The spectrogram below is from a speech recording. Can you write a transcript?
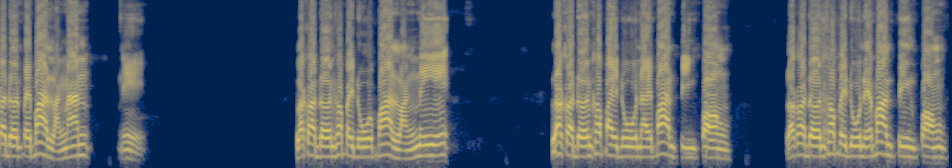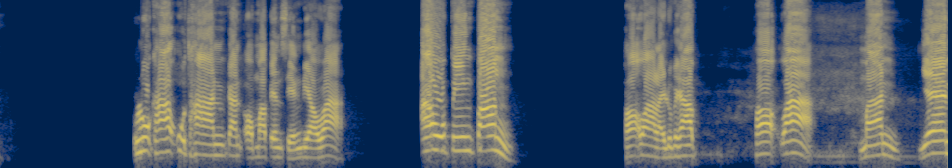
ก็เดินไปบ้านหลังนั้น นี่ แล้วก็เดินเข้าไปดูบ้านหลังนี้ แล้วก็เดินเข้าไปดูในบ้านปิงปอง แล้วก็เดินเข้าไปดูในบ้านปิงปอง ลูกค้าอุทานกันออกมาเป็นเสียงเดียวว่า เอาปิงปอง เพราะว่าอะไรรู้ไหมครับ เพราะว่ามันเย็น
